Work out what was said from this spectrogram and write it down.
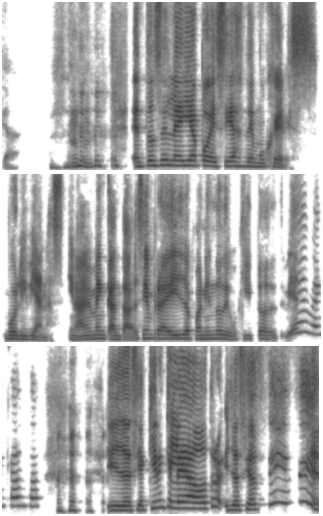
God. Entonces leía poesías de mujeres bolivianas y a mí me encantaba. Siempre ahí yo poniendo dibujitos. Bien, me encanta. Y yo decía, ¿quieren que lea otro? Y yo decía, sí, sí.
